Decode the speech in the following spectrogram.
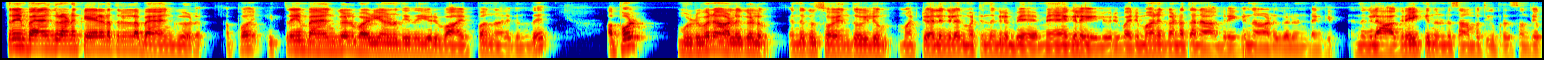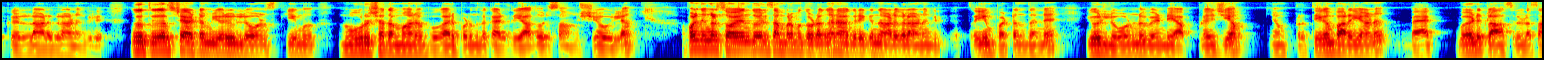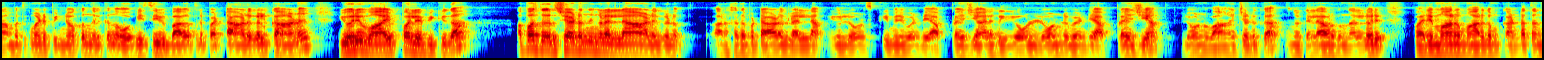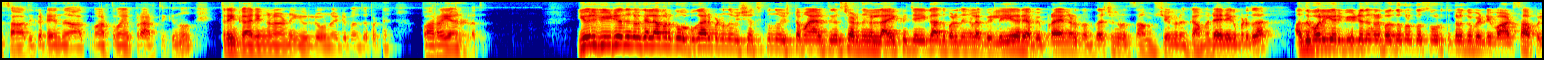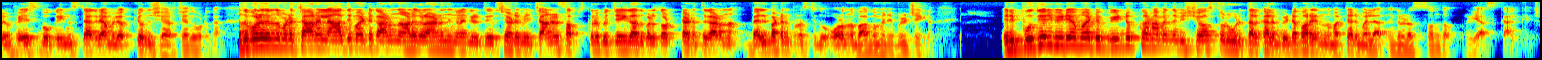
ഇത്രയും ബാങ്കുകളാണ് കേരളത്തിലുള്ള ബാങ്കുകൾ അപ്പോൾ ഇത്രയും ബാങ്കുകൾ വഴിയാണ് ഈ ഒരു വായ്പ നൽകുന്നത്. അപ്പോൾ മുഴുവൻ ആളുകളും എന്തെങ്കിലും സ്വയം തൊഴിലും മറ്റു അല്ലെങ്കിൽ മറ്റെന്തെങ്കിലും മേഖലയിൽ ഒരു വരുമാനം കണ്ടെത്താൻ ആഗ്രഹിക്കുന്ന ആളുകളുണ്ടെങ്കിൽ എന്തെങ്കിലും ആഗ്രഹിക്കുന്നുണ്ട് സാമ്പത്തിക പ്രതിസന്ധി ഒക്കെ ഉള്ള ആളുകളാണെങ്കിൽ നിങ്ങൾക്ക് തീർച്ചയായിട്ടും ഈ ഒരു ലോൺ സ്കീം നൂറ് ശതമാനം ഉപകാരപ്പെടുന്ന കാര്യത്തിൽ യാതൊരു സംശയവും ഇല്ല. അപ്പോൾ നിങ്ങൾ സ്വയം തൊഴിൽ സംരംഭം തുടങ്ങാൻ ആഗ്രഹിക്കുന്ന ആളുകളാണെങ്കിൽ എത്രയും പെട്ടെന്ന് തന്നെ ഈ ഒരു ലോണിന് വേണ്ടി അപ്ലൈ ചെയ്യാം. ഞാൻ പ്രത്യേകം പറയാണ് ബാക്ക്വേർഡ് ക്ലാസ്സിലുള്ള സാമ്പത്തികമായിട്ട് പിന്നോക്കം നിൽക്കുന്ന ഒ ബി സി വിഭാഗത്തിൽപ്പെട്ട ആളുകൾക്കാണ് ഈ ഒരു വായ്പ ലഭിക്കുക. അപ്പോൾ തീർച്ചയായിട്ടും നിങ്ങൾ എല്ലാ ആളുകളും അർഹതപ്പെട്ട ആളുകളെല്ലാം ഈ ലോൺ സ്കീമിന് വേണ്ടി അപ്ലൈ ചെയ്യാം. അല്ലെങ്കിൽ ലോൺ ലോണിന് വേണ്ടി അപ്ലൈ ചെയ്യാം. ലോൺ വാങ്ങിച്ചെടുക്കുക. നിങ്ങൾക്ക് എല്ലാവർക്കും നല്ലൊരു വരുമാന മാർഗം കണ്ടെത്താൻ സാധിക്കട്ടെ എന്ന് ആത്മാർത്ഥമായി പ്രാർത്ഥിക്കുന്നു. ഇത്രയും കാര്യങ്ങളാണ് ഈ ഒരു ലോണുമായിട്ട് ബന്ധപ്പെട്ട് പറയാനുള്ളത്. ഈ ഒരു വീഡിയോ നിങ്ങൾക്ക് എല്ലാവർക്കും ഉപകാരപ്പെടുന്നു വിശ്വസിക്കുന്നു. ഇഷ്ടമായാൽ തീർച്ചയായിട്ടും നിങ്ങൾ ലൈക്ക് ചെയ്യുക അതുപോലെ നിങ്ങളുടെ വിലയേറിയ അഭിപ്രായങ്ങളും നിർദ്ദേശങ്ങളും സംശയങ്ങളും കമന്റായി രേഖപ്പെടുത്തുക. അതുപോലെ ഈ ഒരു വീഡിയോ നിങ്ങൾ ബന്ധുക്കൾക്കും സുഹൃത്തുക്കൾക്കും വേണ്ടി വാട്സാപ്പിലും ഫേസ്ബുക്ക് ഇൻസ്റ്റാഗ്രാമിലും ഒക്കെ ഒന്ന് ഷെയർ ചെയ്ത് കൊടുക്കുക. അതുപോലെ തന്നെ നമ്മുടെ ചാനൽ ആദ്യമായിട്ട് കാണുന്ന ആളുകളാണ് നിങ്ങളെങ്കിൽ തീർച്ചയായിട്ടും ഈ ചാനൽ സബ്സ്ക്രൈബ് ചെയ്യുക അതുപോലെ തൊട്ടടുത്ത് കാണുന്ന ബെൽ ബട്ടൺ പ്രസ് ചെയ്ത് ഓളുന്ന ഭാഗം എനേബിൾ ചെയ്യുക. ഇനി പുതിയൊരു വീഡിയോ വീണ്ടും കാണാമെന്ന വിശ്വാസത്തോടു കൂടി തൽക്കാലം വിട പറയുന്നത് മറ്റാരുമല്ല നിങ്ങളുടെ സ്വന്തം റിയാസ് കാലിക്കറ്റ്.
